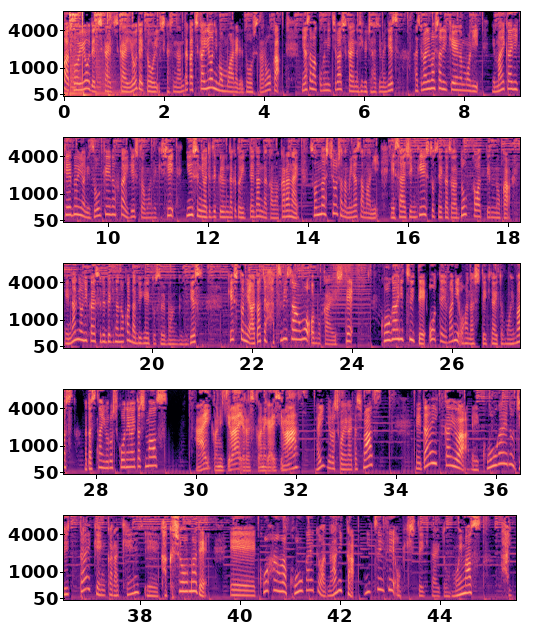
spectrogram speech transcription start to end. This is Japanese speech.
は遠いようで近い近いようで遠い。しかしなんだか近いようにも思われる。どうしたろうか。皆様こんにちは。司会の樋口はじめです。始まりました理系の森。毎回理系分野に造形の深いゲストをお招きし、ニュースには出てくるんだけど一体なんだかわからない。そんな視聴者の皆様に、最新技術と生活がどう変わっているのか、何を理解するべきなのかナビゲートする番組です。ゲストに足立初美さんをお迎えして、公害についてをテーマにお話していきたいと思います。足立さんよろしくお願いいたします。はい、こんにちは。よろしくお願いします。はい、よろしくお願いいたします。え第1回は、え公害の実体験からけん、えー、確証まで、えー、後半は公害とは何かについてお聞きしていきたいと思います。はい。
